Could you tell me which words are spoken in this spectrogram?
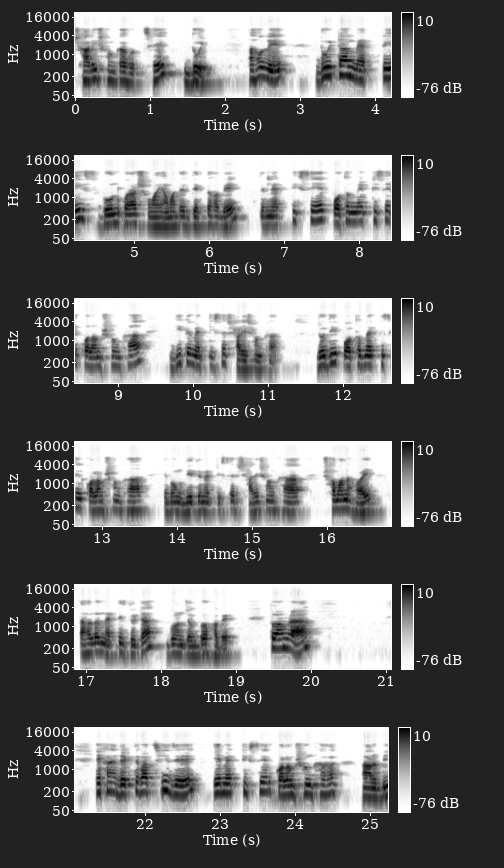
সারি সংখ্যা হচ্ছে দুই। তাহলে দুইটা ম্যাট্রিক্স গুণ করার সময় আমাদের দেখতে হবে যে ম্যাট্রিক্সের প্রথম ম্যাট্রিক্সের কলাম সংখ্যা, দ্বিতীয় ম্যাট্রিক্সের সারি সংখ্যা। যদি প্রথম ম্যাট্রিক্সের কলাম সংখ্যা এবং দ্বিতীয় ম্যাট্রিক্সের সারি সংখ্যা সমান হয়, তাহলে ম্যাট্রিক্স দুইটা গ্রহণযোগ্য হবে। তো আমরা এখানে দেখতে পাচ্ছি যে এ ম্যাট্রিক্সের কলাম সংখ্যা আর বি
